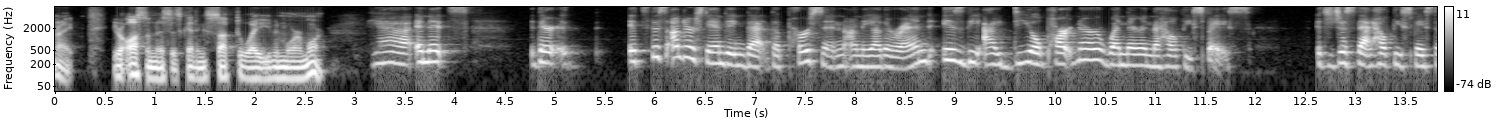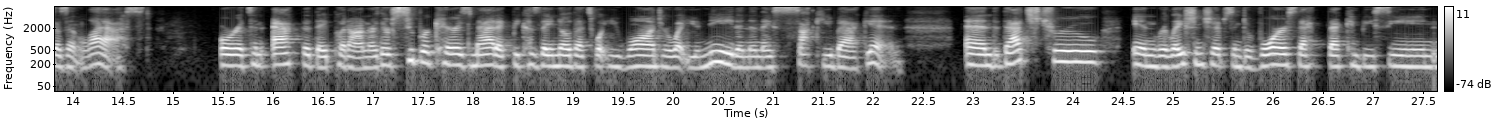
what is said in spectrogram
right your awesomeness is getting sucked away even more and more Yeah, and it's there it's this understanding that the person on the other end is the ideal partner when they're in the healthy space. It's just that healthy space doesn't last. Or it's an act that they put on, or they're super charismatic because they know that's what you want or what you need, and then they suck you back in. and that's true in relationships and divorce that that can be seen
